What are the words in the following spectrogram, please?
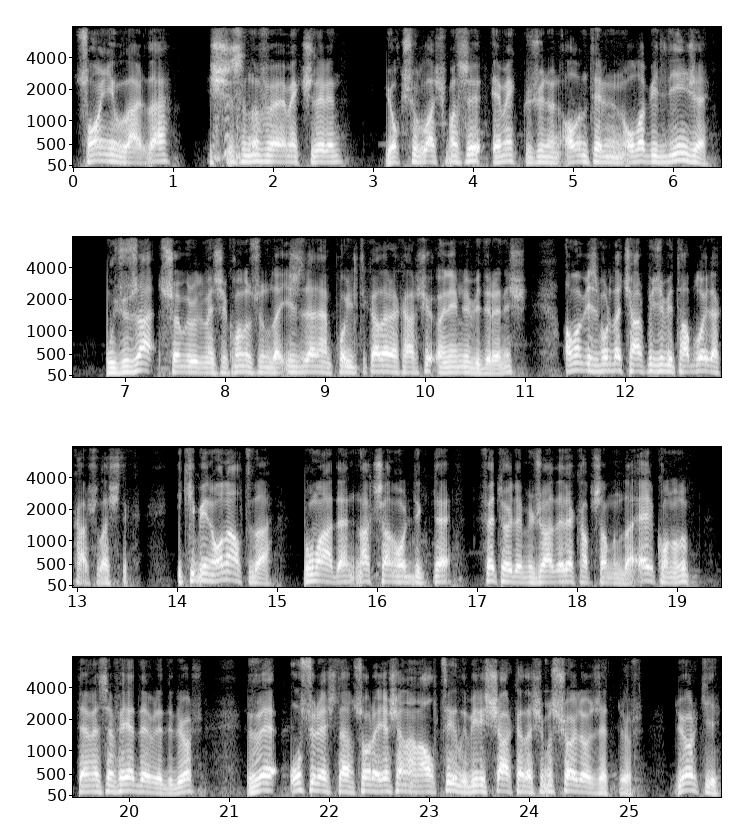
son yıllarda işçi sınıfı ve emekçilerin yoksullaşması, emek gücünün, alın terinin olabildiğince ucuza sömürülmesi konusunda izlenen politikalara karşı önemli bir direniş. Ama biz burada çarpıcı bir tabloyla karşılaştık. 2016'da bu maden Naksan Holding'de FETÖ mücadele kapsamında el konulup TMSF'ye devrediliyor. Ve o süreçten sonra yaşanan 6 yılı bir işçi arkadaşımız şöyle özetliyor. Diyor ki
